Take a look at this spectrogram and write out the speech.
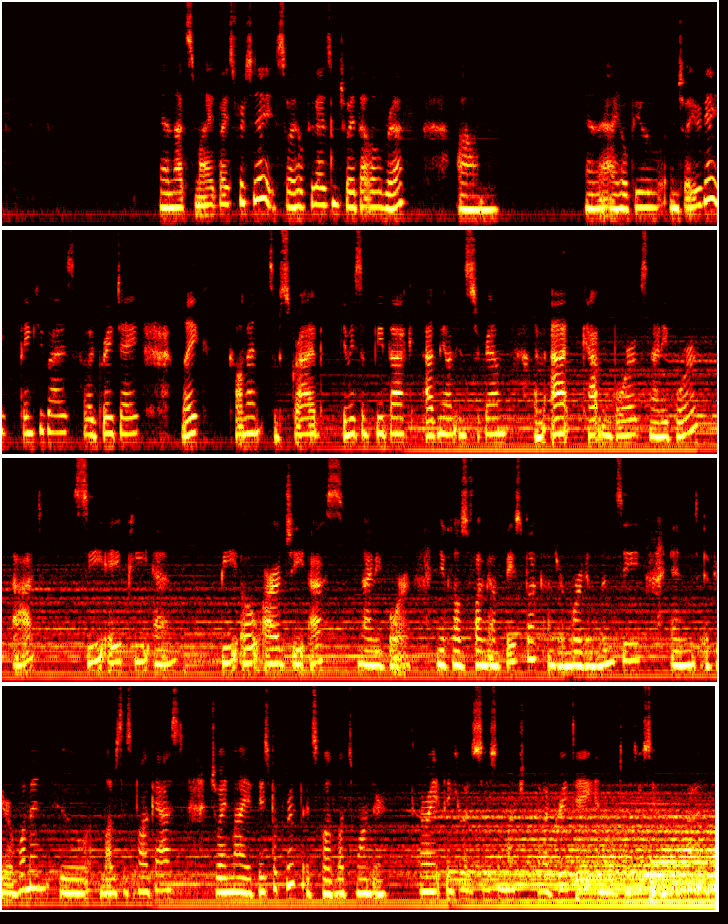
And that's my advice for today. So I hope you guys enjoyed that little riff. Um, and I hope you enjoy your day. Thank you guys. Have a great day. Like, comment, subscribe, give me some feedback, add me on Instagram. I'm at Captain Borgs94 at C A P N B O R G S 94. And you can also find me on Facebook under Morgan Lindsay. And if you're a woman who loves this podcast, join my Facebook group. It's called Let's Wander. All right, thank you guys so, so much. Have a great day, and I will talk to you soon. Bye.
